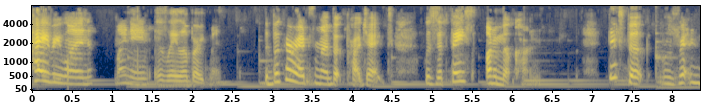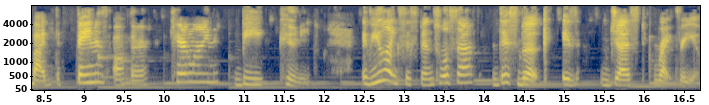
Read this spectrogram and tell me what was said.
Hi everyone, my name is Layla Bergman. The book I read for my book project was The Face on a Milk Carton. This book was written by the famous author Caroline B. Cooney. If you like suspenseful stuff, this book is just right for you.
